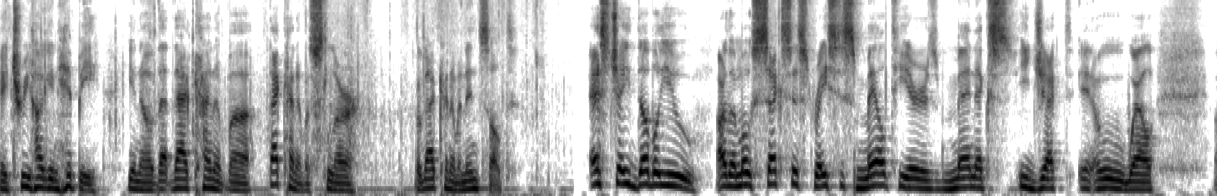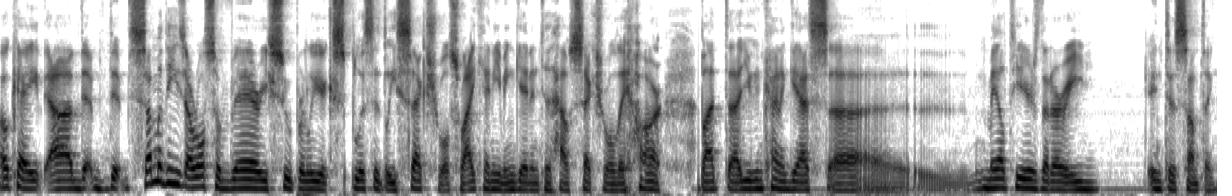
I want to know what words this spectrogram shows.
a tree hugging hippie. You know that that kind of a that kind of a slur or that kind of an insult. SJW are the most sexist, racist male tears men ex- eject in. Oh, well, Okay, uh, th- th- some of these are also very superly explicitly sexual, so I can't even get into how sexual they are. But uh, you can kind of guess uh, male tears that are e- into something.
